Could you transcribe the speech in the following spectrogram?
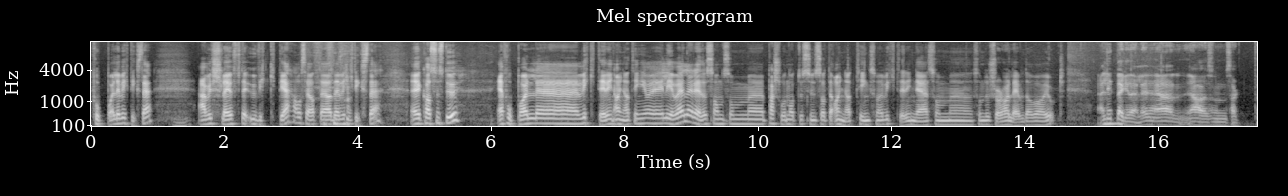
fotball det viktigste. Jeg vil sløyfe det uviktige og si at det er det viktigste. Hva syns du? Er fotball eh, viktigere enn andre ting i livet, eller er du sånn som eh, person at du syns at det er andre ting som er viktigere enn det som, eh, som du sjøl har levd av og gjort? Er litt begge deler. Jeg, jeg har jo som sagt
